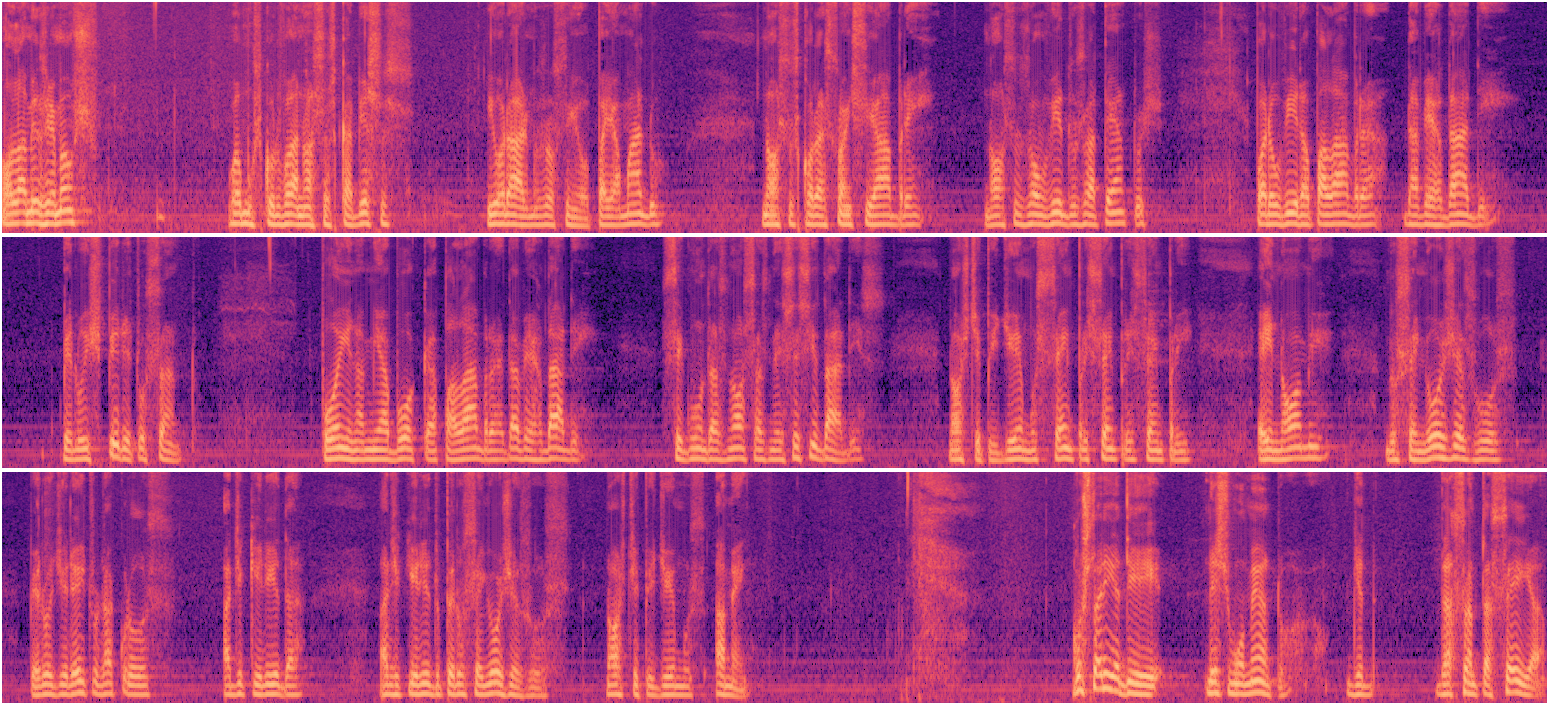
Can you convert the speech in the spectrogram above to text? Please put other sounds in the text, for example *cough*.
Olá, meus irmãos. Vamos curvar nossas cabeças e orarmos ao Senhor. Pai amado, nossos corações se abrem, nossos ouvidos atentos para ouvir a palavra da verdade pelo Espírito Santo. Põe na minha boca a palavra da verdade, segundo as nossas necessidades. Nós te pedimos sempre, sempre, sempre, em nome do Senhor Jesus, pelo direito da cruz adquirida, adquirido pelo Senhor Jesus. Nós te pedimos. Amém. Gostaria de, neste momento de, da Santa Ceia,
